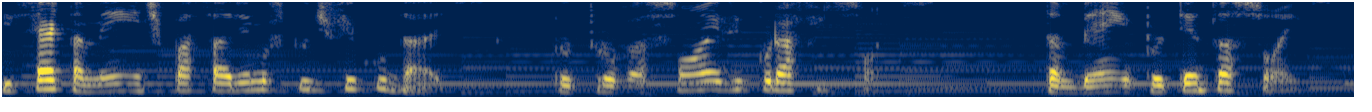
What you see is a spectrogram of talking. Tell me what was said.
E certamente passaremos por dificuldades, por provações e por aflições, também por tentações,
